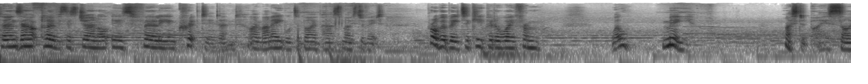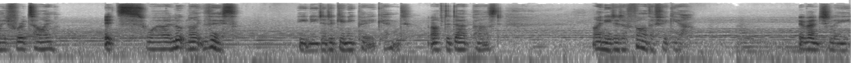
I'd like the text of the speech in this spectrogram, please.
Turns out Clovis's journal is fairly encrypted, and I'm unable to bypass most of it. Probably to keep it away from. well, me. I stood by his side for a time. It's why I look like this. He needed a guinea pig, and after Dad passed, I needed a father figure. Eventually,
